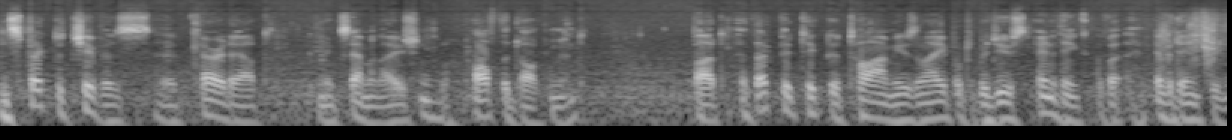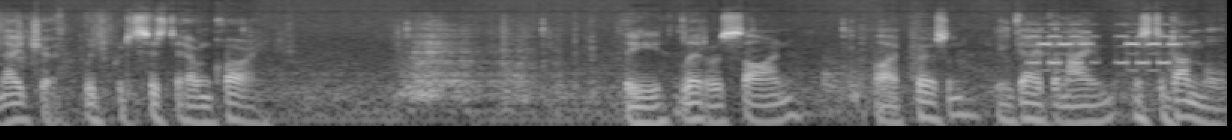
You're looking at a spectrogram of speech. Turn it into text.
Inspector Chivers had carried out an examination of the document, but at that particular time he was unable to produce anything of an evidentiary nature which would assist our inquiry. The letter was signed by a person who gave the name Mr Dunmore.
